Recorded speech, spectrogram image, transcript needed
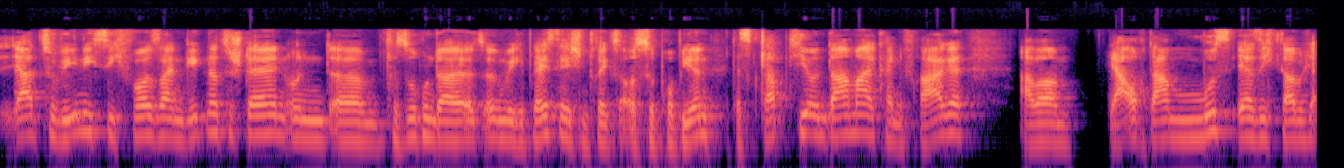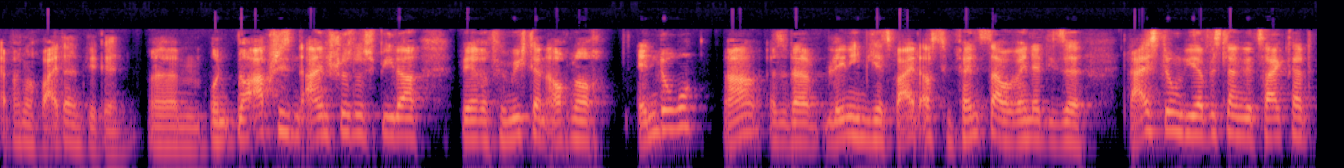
ja zu wenig, sich vor seinen Gegner zu stellen und ähm, versuchen da jetzt irgendwelche Playstation-Tricks auszuprobieren. Das klappt hier und da mal, keine Frage. Aber ja, auch da muss er sich, glaube ich, einfach noch weiterentwickeln. Ähm, und noch abschließend ein Schlüsselspieler wäre für mich dann auch noch Endo. Ja, also da lehne ich mich jetzt weit aus dem Fenster, aber wenn er diese Leistung, die er bislang gezeigt hat,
